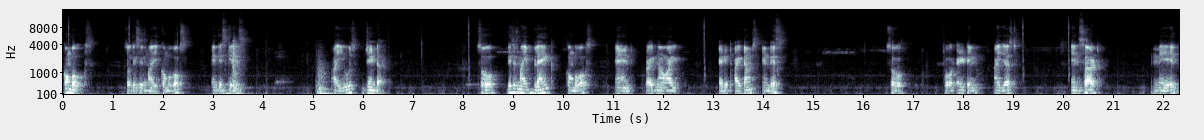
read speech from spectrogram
combo box. So this is my combo box. In this case I use gender. So this is my blank combo box and right now I edit items in this. So for editing I just insert male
